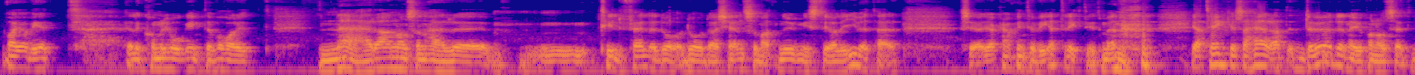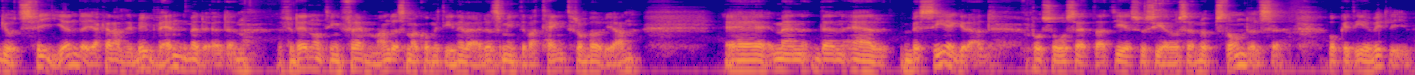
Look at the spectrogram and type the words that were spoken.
vad jag vet, eller kommer ihåg, inte varit nära någon sån här eh, tillfälle då, då det har känts som att nu mister jag livet här. Så jag, jag kanske inte vet riktigt, men jag tänker så här att döden är ju på något sätt Guds fiende. Jag kan aldrig bli vän med döden. För det är någonting främmande som har kommit in i världen som inte var tänkt från början. Eh, Men den är besegrad på så sätt att Jesus ger oss en uppståndelse och ett evigt liv.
